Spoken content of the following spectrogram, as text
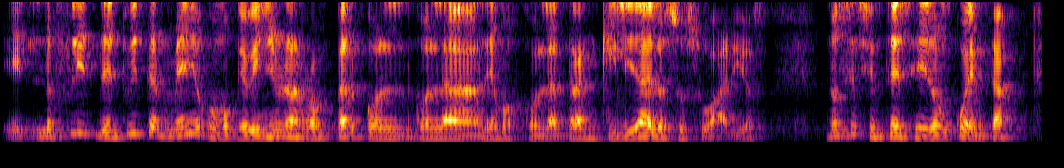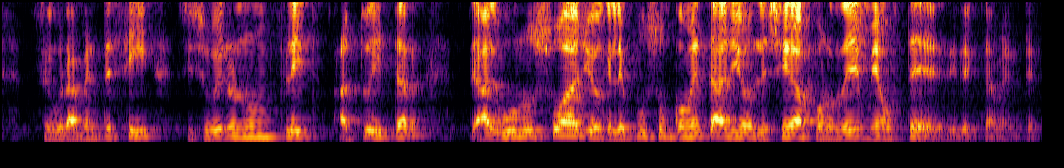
eh, los flits de Twitter medio como que vinieron a romper con, la, digamos, con la tranquilidad de los usuarios. No sé si ustedes se dieron cuenta, seguramente sí, si subieron un flit a Twitter, algún usuario que le puso un comentario le llega por DM a ustedes directamente.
